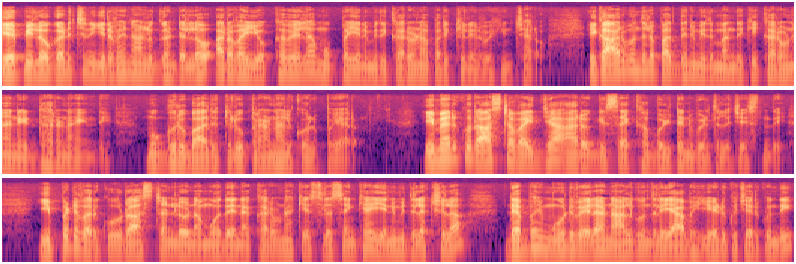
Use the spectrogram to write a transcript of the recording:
ఏపీలో గడిచిన ఇరవై నాలుగు గంటల్లో అరవై ఒక్క వేల ముప్పై ఎనిమిది కరోనా పరీక్షలు నిర్వహించారు. ఇక ఆరు వందల పద్దెనిమిది మందికి కరోనా నిర్ధారణ అయింది. ముగ్గురు బాధితులు ప్రాణాలు కోల్పోయారు. ఈ మేరకు రాష్ట్ర వైద్య ఆరోగ్య శాఖ బులెటిన్ విడుదల చేసింది. ఇప్పటి వరకు రాష్ట్రంలో నమోదైన కరోనా కేసుల సంఖ్య ఎనిమిది లక్షల డెబ్బై మూడు వేల నాలుగు వందల యాభై ఏడుకు చేరుకుంది.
